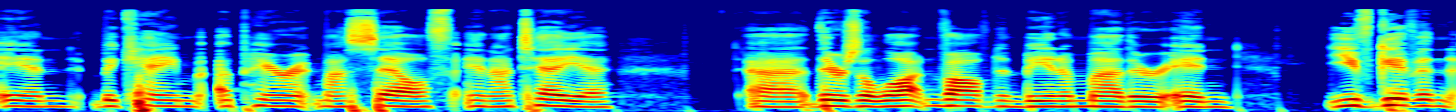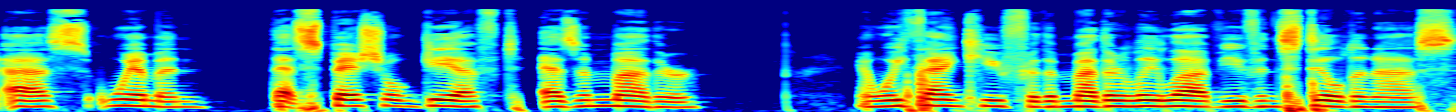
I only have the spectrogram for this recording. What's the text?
and became a parent myself. And I tell you, uh, there's a lot involved in being a mother, and you've given us women that special gift as a mother and we thank you for the motherly love you've instilled in us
